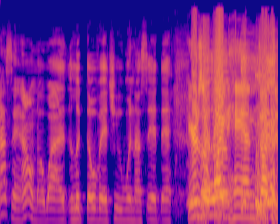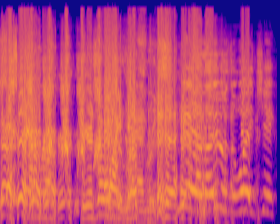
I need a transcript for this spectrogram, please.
Not saying I don't know why I looked over at you when I said that. Here's but, a white um, hand, Duchess's camera. Here's a white hand. yeah, like it was a white chick.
